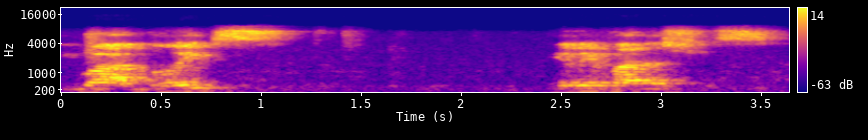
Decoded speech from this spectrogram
igual a 2 elevado a x.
